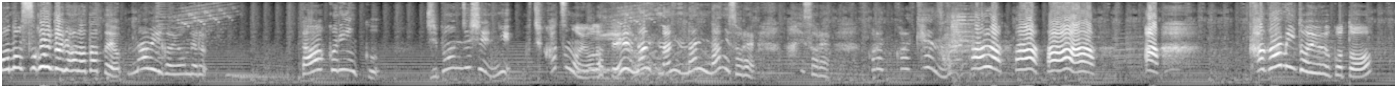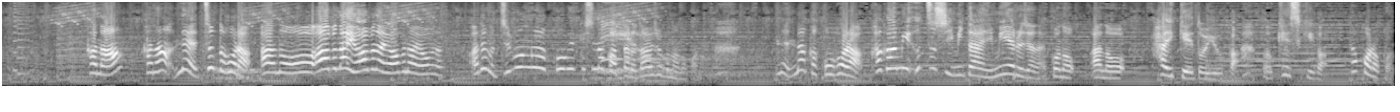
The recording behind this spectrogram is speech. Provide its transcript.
ものすごい鳥肌立ったよ。ナビが呼んでる。ダークリンク。自分自身に打ち勝つのよ。だってえなななな何それ？何それ？これこれ剣？ああああああ鏡ということ？かな？かな？ねちょっとほらあのー、危ないよ危ないよ危ないよ危ない。あでも自分が攻撃しなかったら大丈夫なのかな？ねなんかこうほら鏡写しみたいに見えるじゃない？このあの背景というかこの景色が。だからかな。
